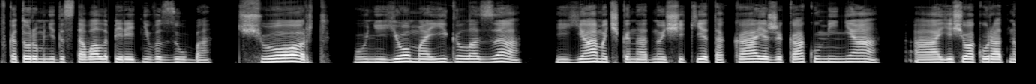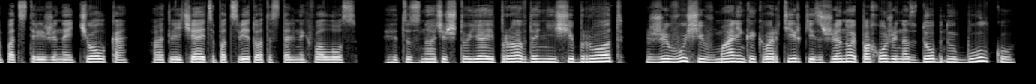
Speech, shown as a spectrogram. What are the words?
в котором не доставало переднего зуба. Черт! У нее мои глаза, и ямочка на одной щеке такая же, как у меня. А еще аккуратно подстриженная челка отличается по цвету от остальных волос. Это значит, что я и правда нищеброд, живущий в маленькой квартирке с женой, похожей на сдобную булку?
